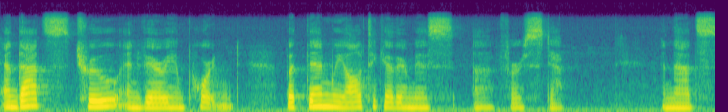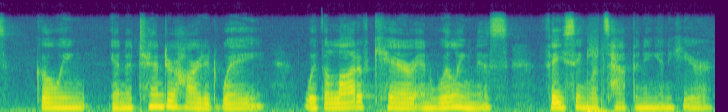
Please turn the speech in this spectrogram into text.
And that's true and very important. But then we altogether miss a first step, and that's going in a tender hearted way with a lot of care and willingness facing what's happening in here.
